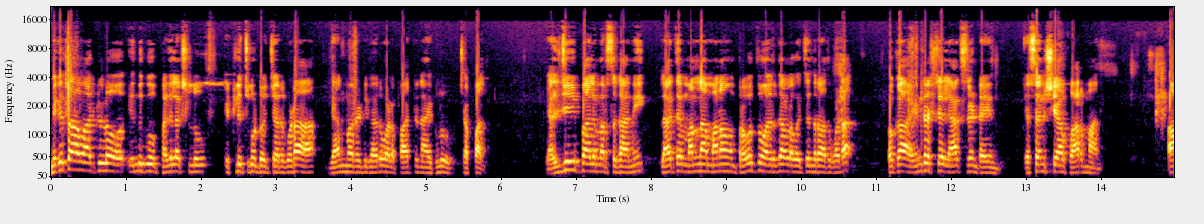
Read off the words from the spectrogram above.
మిగతా వాటిలో ఎందుకు పది లక్షలు ఇట్లిచ్చుకుంటూ వచ్చారు కూడా జగన్మోహన్ రెడ్డి గారు వాళ్ళ పార్టీ నాయకులు చెప్పాలి. ఎల్జీ పాలిమర్స్ కానీ లేకపోతే మొన్న మనం ప్రభుత్వం అధికారంలోకి వచ్చిన తర్వాత కూడా ఒక ఇండస్ట్రియల్ యాక్సిడెంట్ అయింది ఎసెన్షియా ఫార్మా అని. ఆ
